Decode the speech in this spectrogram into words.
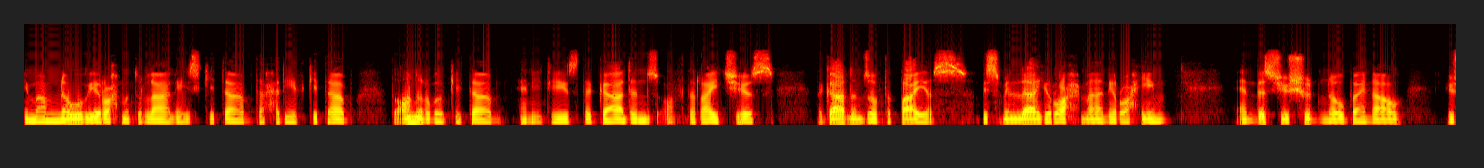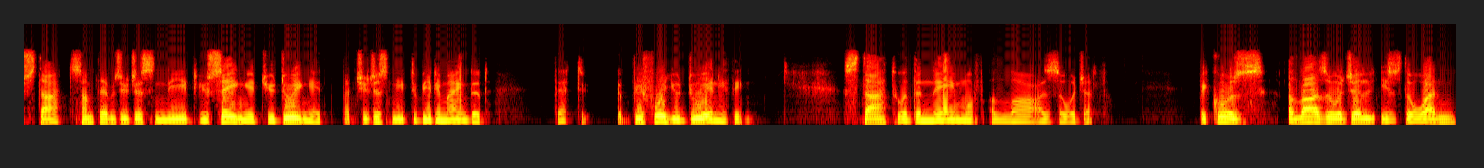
Imam Nawawi rahmatullah alayhi's kitab, the Hadith kitab, the honorable kitab, and it is the gardens of the righteous, the gardens of the pious. Bismillahir Rahmanir Rahim. And this you should know by now you start. Sometimes you just need, you're saying it, you're doing it, but you just need to be reminded that before you do anything, start with the name of Allah Azza wa Jal. Because Allah Azza wa Jal is the one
